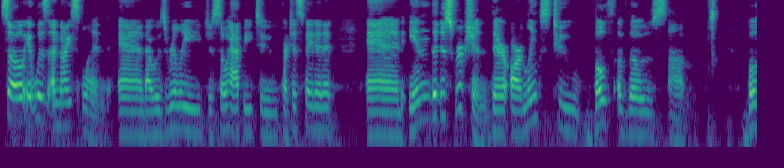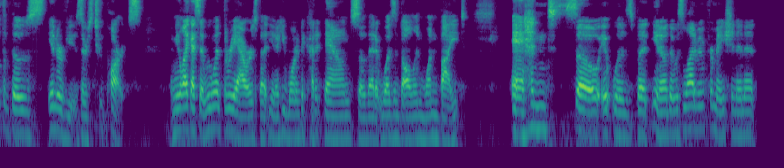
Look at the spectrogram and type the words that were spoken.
So it was a nice blend. And I was really just so happy to participate in it. And in the description, there are links to both of those, um, both of those interviews. There's two parts. I mean, like I said, we went three hours, but you know, he wanted to cut it down so that it wasn't all in one bite. And so it was, but you know, there was a lot of information in it.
